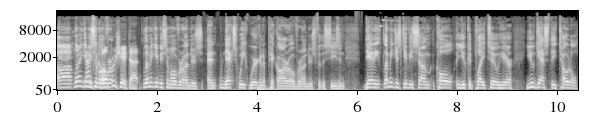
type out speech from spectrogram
Um, let me give Thanks, you some Cole. over. Appreciate that. Let me give you some over unders, and next week we're going to pick our over unders for the season. Danny, let me just give you some. Cole, you could play too here. You guess the total.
